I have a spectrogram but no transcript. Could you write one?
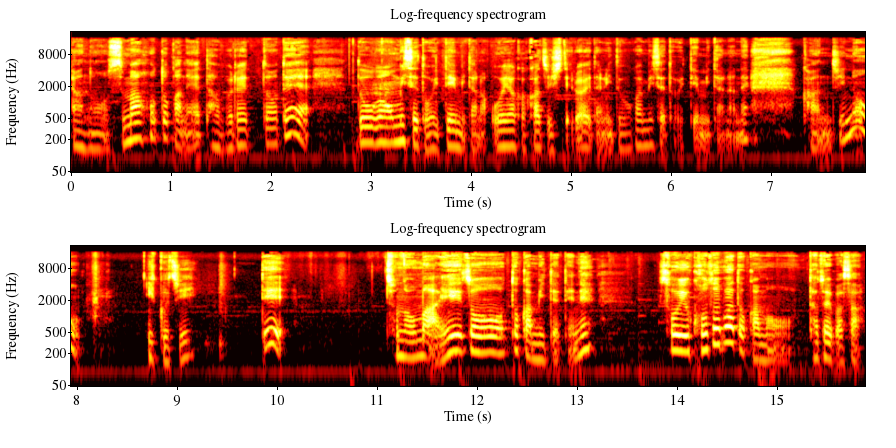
あのスマホとかねタブレットで動画を見せといてみたいな親が家事してる間に動画見せといてみたいなね感じの育児でそのまあ映像とか見ててねそういう言葉とかも例えばさ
